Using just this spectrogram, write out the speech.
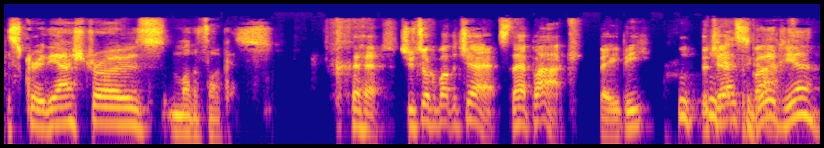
The, screw the Astros, motherfuckers. Should we talk about the Jets? They're back, baby. The Jets are good, back. yeah.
